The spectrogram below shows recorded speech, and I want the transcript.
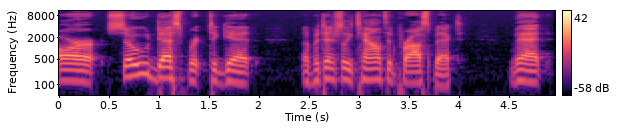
are so desperate to get a potentially talented prospect that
